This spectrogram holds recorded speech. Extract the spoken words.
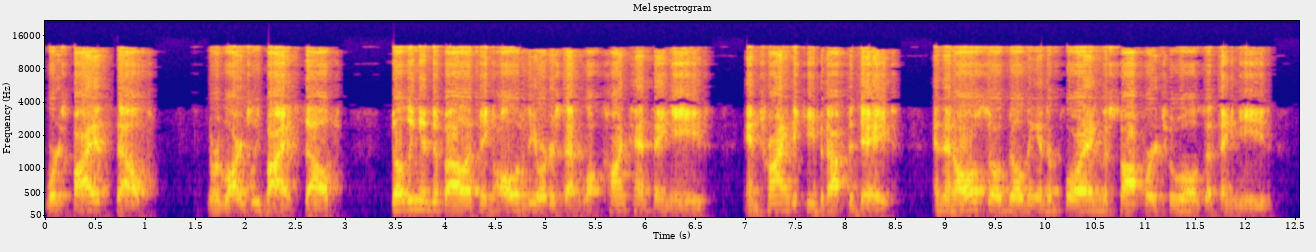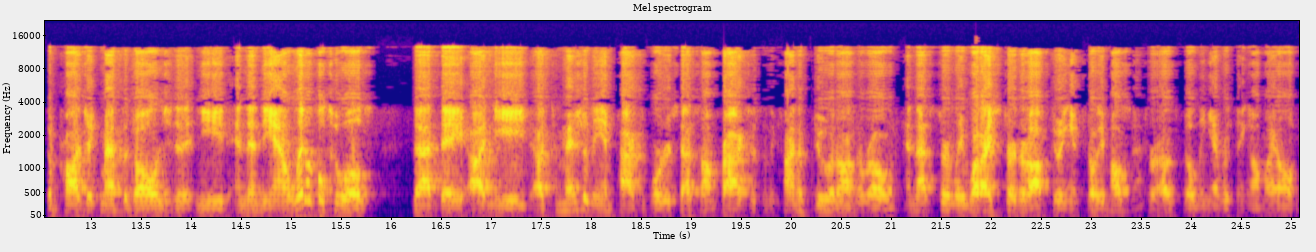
works by itself, or largely by itself, building and developing all of the order set content they need and trying to keep it up to date, and then also building and deploying the software tools that they need, the project methodology that they need, and then the analytical tools that they uh, need uh, to measure the impact of order sets on practice and to kind of do it on their own. And that's certainly what I started off doing at Trillium Health Center. I was building everything on my own.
